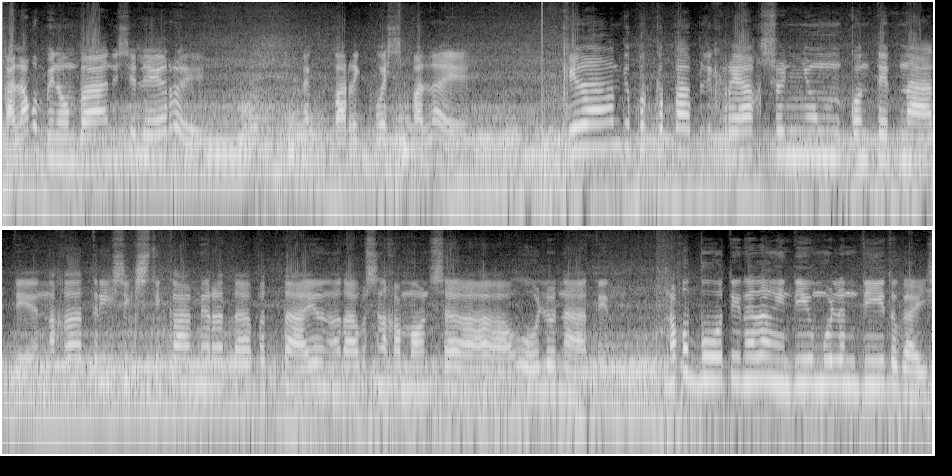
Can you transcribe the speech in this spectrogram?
Kala ko binombahan ni Silero eh. Nagpa-request pala eh. Kailangan kapag ka-public reaction yung content natin, naka 360 camera dapat tayo, no? tapos naka-mount sa ulo natin. Naku, buti na lang, hindi umulan dito guys.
